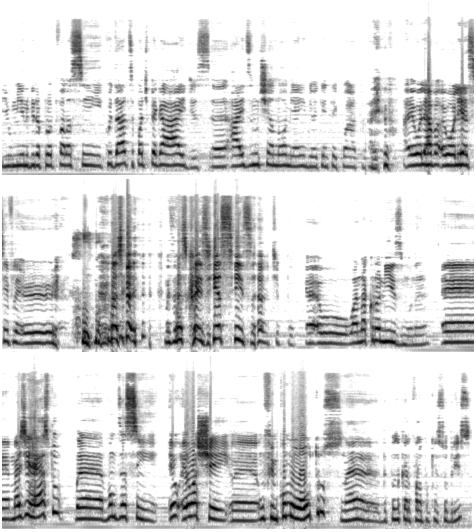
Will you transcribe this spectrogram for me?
e o menino vira pro outro e fala assim: cuidado, você pode pegar AIDS. Uh, AIDS não tinha nome ainda em 84. Aí eu, aí eu olhava, eu olhei assim e falei. mas umas coisinhas assim, sabe? Tipo, é o, o anacronismo, né? É, mas de resto, é, vamos dizer assim, eu, eu achei é, um filme como outros, né? Depois eu quero falar um pouquinho sobre isso.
